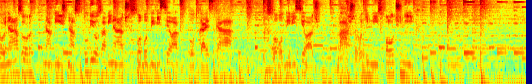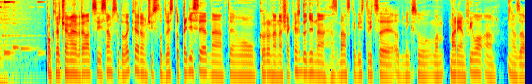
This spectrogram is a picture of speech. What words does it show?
Svoj názor, napíš na studiozavináč slobodnyvysielac.sk Slobodný vysielač, váš rodinný spoločník. Pokračujeme v relácii sám sebe lekárom číslo 250 na tému Korona naša každodenná z Banskej Bystrice od mixu Marian Filo a za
